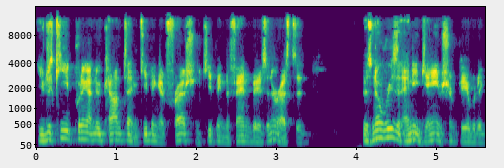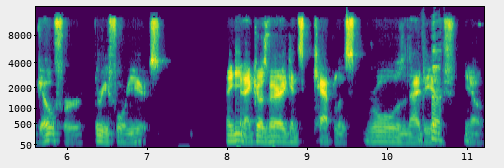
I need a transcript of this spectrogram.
You just keep putting out new content, keeping it fresh, and keeping the fan base interested. There's no reason any game shouldn't be able to go for three, four years. And again, that goes very against capitalist rules and idea of you know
